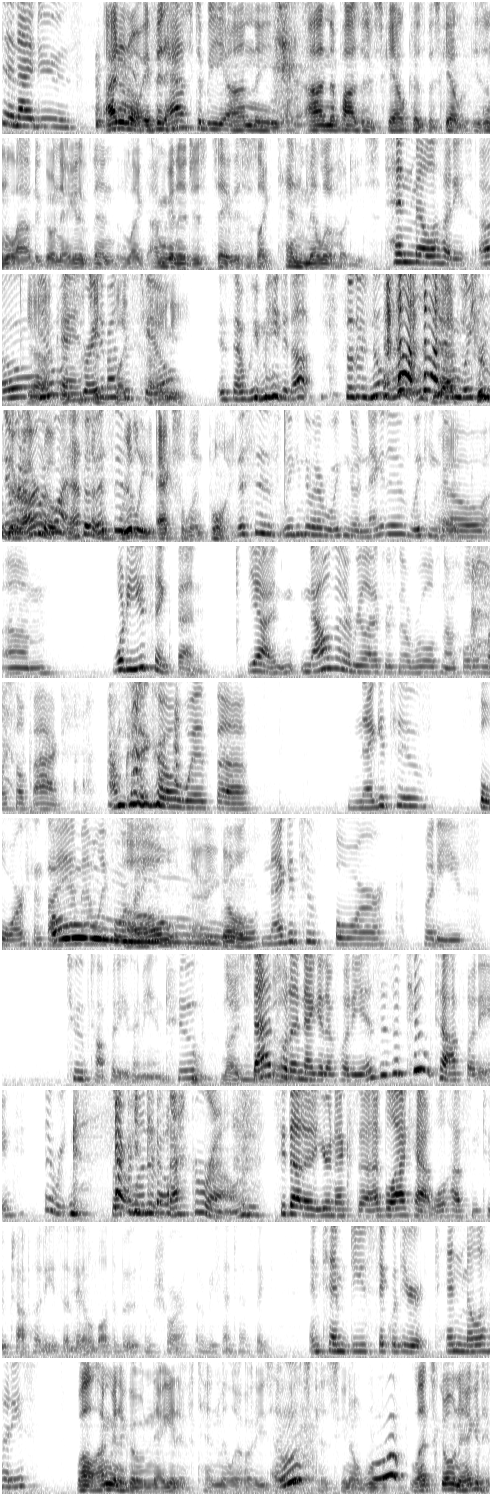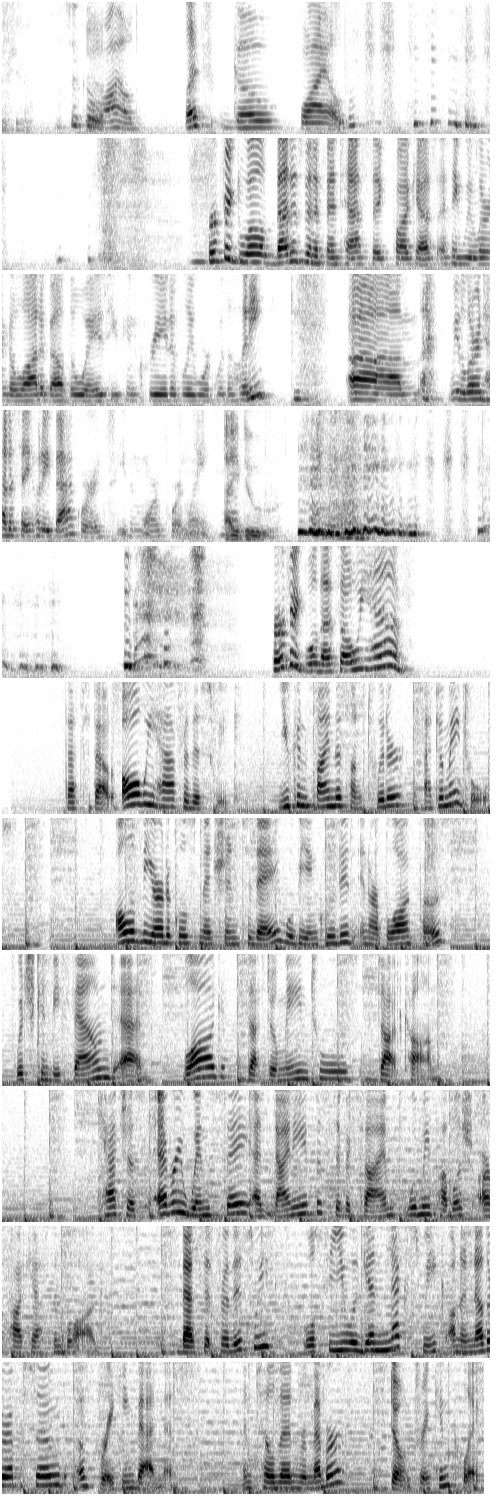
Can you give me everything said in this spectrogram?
Ten I do's. I don't know if it has to be on the on the positive scale because the scale isn't allowed to go negative. Then like I'm gonna just say this is like ten millihoodies. 10 milli hoodies. Oh, Yeah, You know okay. what's great about like the scale? tiny. Is that we made it up. So there's no rules. and That's we true. Can do There are whatever we no. want. That's so a this is really excellent point. this is we can do whatever. We can go negative. We can Right. go. Um, What do you think then? yeah. And now that I realize there's no rules and I was holding myself back, I'm gonna go with uh, negative four since I am only Four hoodies. Oh, there you go. Negative four hoodies, tube top hoodies. I mean, Tube. Nice. That's what a negative hoodie is. Is a tube top hoodie. There we, there we circling it go. back around. See that at your next uh, Black Hat. We'll have some tube top hoodies available at the booth. I'm sure that'll be fantastic. And Tim, do you stick with your 10 milli hoodies? Well, I'm gonna go negative ten millihoodies on Ooh. this because you know we're, Ooh. let's go negative here. Let's just go Yeah. wild. Let's go wild. Perfect. Well, that has been a fantastic podcast. I think we learned a lot about the ways you can creatively work with a hoodie. Um, we learned how to say hoodie backwards, even more importantly. I do. Perfect. Well, that's all we have. That's about all we have for this week. You can find us on Twitter at Domain Tools. All of the articles mentioned today will be included in our blog post, which can be found at blog.domaintools.com. Catch us every Wednesday at 9 a.m. Pacific Time when we publish our podcast and blog. That's it for this week. We'll see you again next week on another episode of Breaking Badness. Until then, remember don't drink and click.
